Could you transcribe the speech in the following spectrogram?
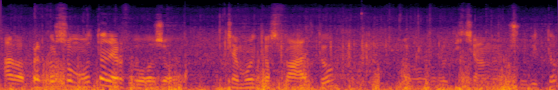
Allora percorso molto nervoso c'è molto asfalto lo diciamo subito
